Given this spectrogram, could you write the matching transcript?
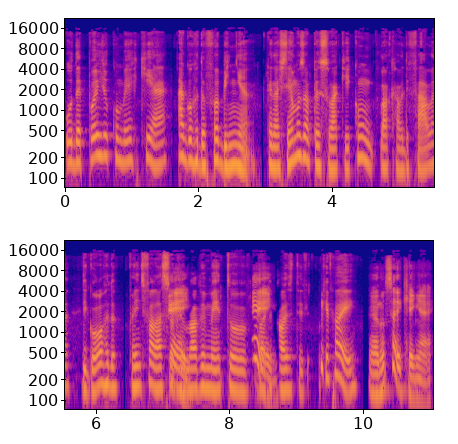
o depois de comer que é a gordofobinha. Porque nós temos uma pessoa aqui com local de fala de gordo pra gente falar sobre Quem? o movimento Quem? body positive. O que foi? Eu não sei quem é.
